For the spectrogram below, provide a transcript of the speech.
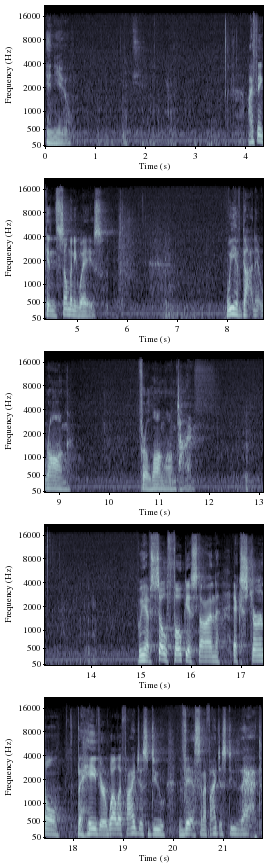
in you. I think in so many ways, we have gotten it wrong for a long, long time. We have so focused on external behavior. Well, if I just do this and if I just do that,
